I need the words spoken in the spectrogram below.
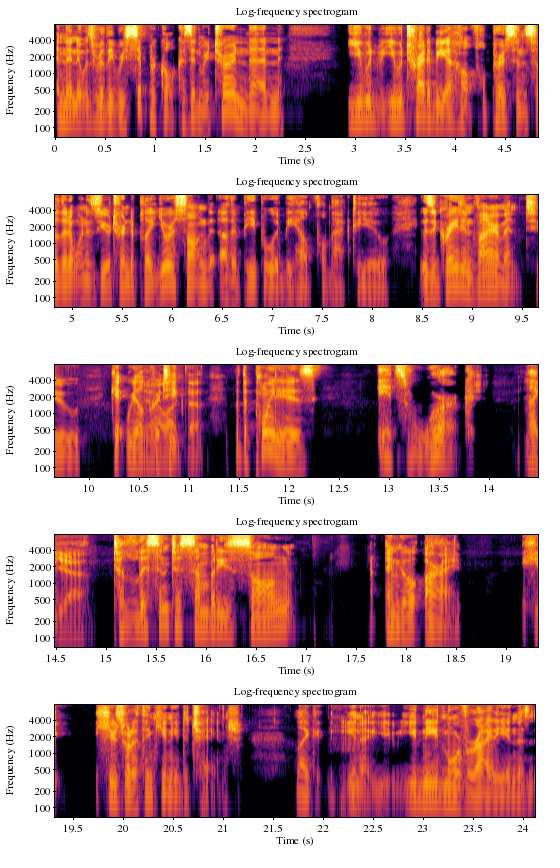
And then it was really reciprocal because in return, then you would you would try to be a helpful person so that when it was your turn to play your song, that other people would be helpful back to you. It was a great environment to get real Yeah, critique. like. But the point is, it's work like- yeah. to listen to somebody's song and go, all right, he, here's what I think you need to change. Like, you Mhm. know, you, you need more variety in this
